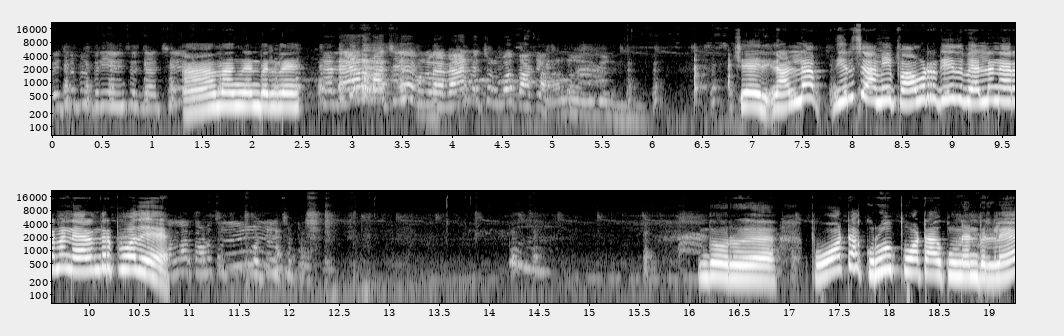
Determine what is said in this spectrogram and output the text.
வெஜிடபிள் பிரியாணி செஞ்சாச்சு. ஆமாங்க நண்பர்களே. சரி நேரமாச்சு. உங்களை வேன் வச்சு விடும்போது பார்க்கலாம். சரி நல்லா இரு சாமி பவுடருக்கு இது வெள்ளை நேரமாக நிறந்துற போகுது நல்லா தொடச்சு போட்டு வச்சுட்றோம் இந்த ஒரு போட்டா குரூப் போட்டாவுக்குங்க நண்பர்களே.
